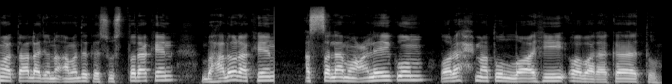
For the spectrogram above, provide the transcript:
ওয়া তাআলা যেন আমাদেরকে সুস্থ রাখেন, ভালো রাখেন। আসসালামু আলাইকুম ওয়া রাহমাতুল্লাহি ওয়া বারাকাতুহু।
